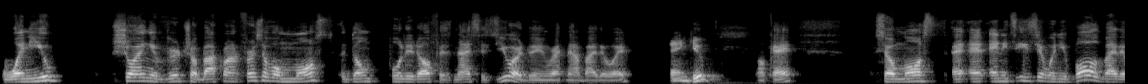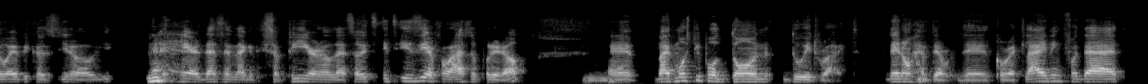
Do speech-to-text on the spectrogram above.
When you showing a virtual background first of all most don't pull it off as nice as you are doing right now by the way. Thank you. Okay? So most and, and it's easier when you bald by the way because you know the hair doesn't like disappear and all that. So it's it's easier for us to put it up mm-hmm. uh, but most people don't do it right. They don't have the, the correct lighting for that.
